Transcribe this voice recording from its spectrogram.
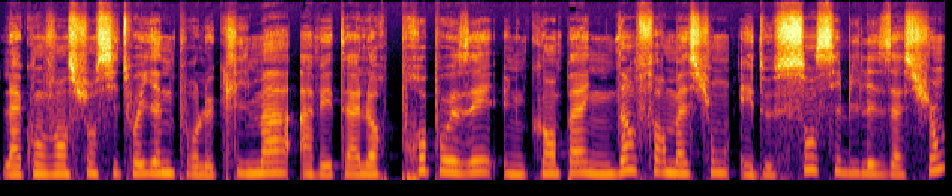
la Convention citoyenne pour le climat avait alors proposé une campagne d'information et de sensibilisation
